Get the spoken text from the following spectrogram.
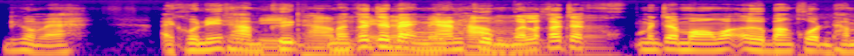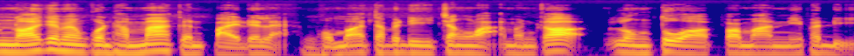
นึกออกไหมไอคนนี้ทำคือไอ้นี่ทำมันก็จะแบ่งงานกลุ่มไอ้นั่กันนไม่แล้วก็จะทำ มันจะมองว่าเออบางคนทำน้อยเกินไปบางคนทำมากเกินไปด้วยแหละ ผมว่าแต่พอดีจังหวะมันก็ลงตัวประมาณนี้พอดี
